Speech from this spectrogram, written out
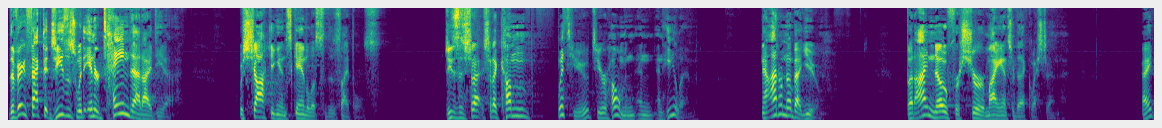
The very fact that Jesus would entertain that idea was shocking and scandalous to the disciples. Jesus, should I, should I come with you to your home and, and, and heal him? Now, I don't know about you, but I know for sure my answer to that question. Right?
